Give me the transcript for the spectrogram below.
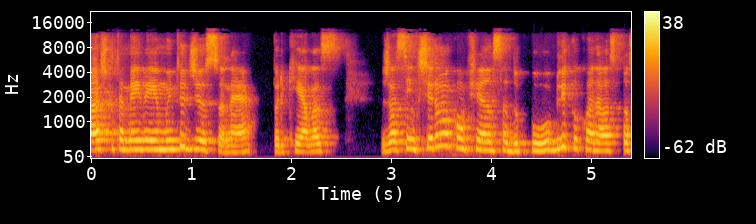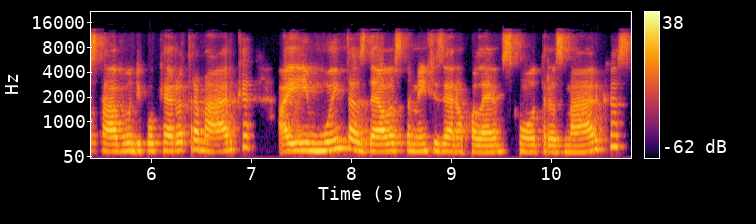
acho que também veio muito disso, né? Porque elas já sentiram a confiança do público quando elas postavam de qualquer outra marca, aí muitas delas também fizeram collabs com outras marcas,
